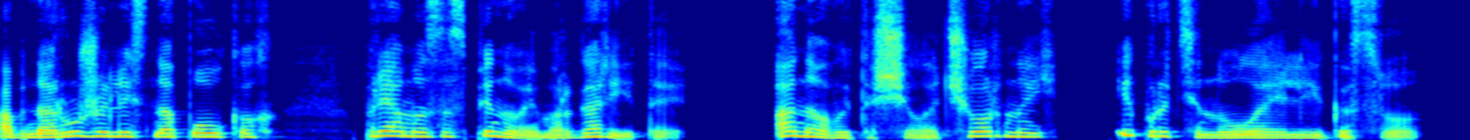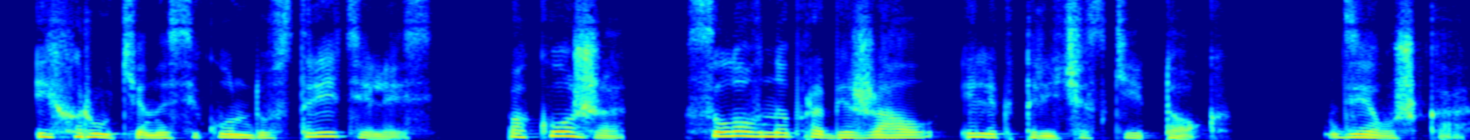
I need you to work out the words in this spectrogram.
обнаружились на полках прямо за спиной Маргариты. Она вытащила черный и протянула Элигасу. Их руки на секунду встретились, по коже словно пробежал электрический ток. Девушка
